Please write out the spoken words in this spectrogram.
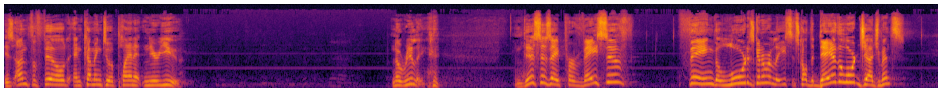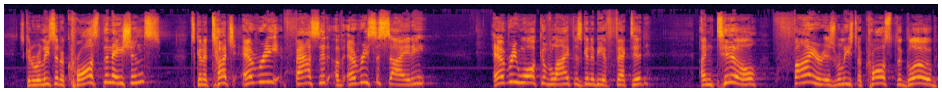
is unfulfilled and coming to a planet near you. No, really. This is a pervasive thing the Lord is going to release. It's called the Day of the Lord Judgments. He's going to release it across the nations. It's going to touch every facet of every society. Every walk of life is going to be affected until fire is released across the globe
